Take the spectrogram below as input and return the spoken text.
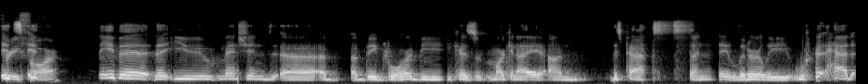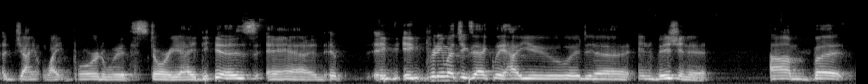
pretty It's- far. funny that that you mentioned uh, a, a big board because Mark and I on this past Sunday literally had a giant whiteboard with story ideas, and it, it, it, pretty much exactly how you would uh, envision it. Um, but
